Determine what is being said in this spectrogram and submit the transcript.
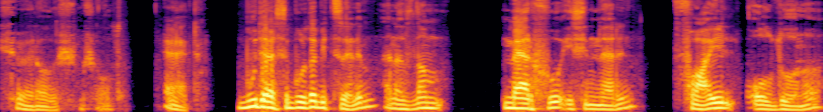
Şöyle oluşmuş oldu. Evet. Bu dersi burada bitirelim. En azından merfu isimlerin fail olduğunu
